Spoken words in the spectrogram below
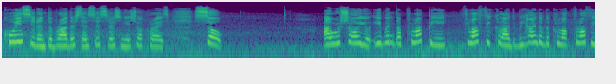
coincidence, brothers and sisters in Yeshua Christ. So, I will show you even the fluffy fluffy cloud behind of the cl- fluffy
